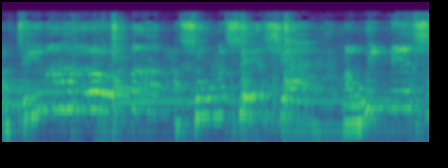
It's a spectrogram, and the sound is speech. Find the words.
I tear my heart open, I saw myself shine. My weakness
